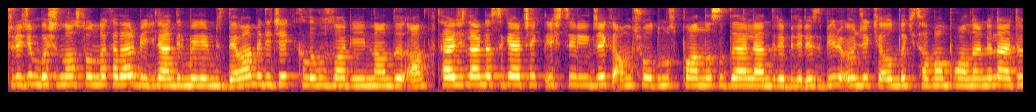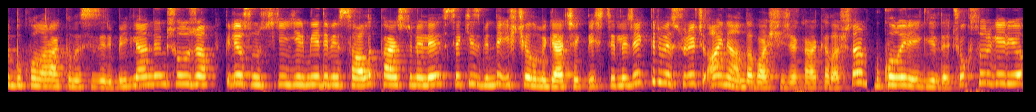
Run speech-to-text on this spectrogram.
Sürecin başından sonuna kadar bilgilendirmelerimiz devam edecek. Kılavuzlar yayınlandığı an tercihler nasıl gerçekleştirilecek, almış olduğumuz puan nasıl değerlendirebiliriz, bir önceki alımdaki taban puanları nelerdir bu konular hakkında sizleri bilgilendirmiş olacağım. Biliyorsunuz ki 27 bin sağlık personeli 8 binde işçi alımı gerçekleştirilecektir ve süreç aynı anda başlayacak arkadaşlar. Bu konuyla ilgili de çok soru geliyor.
